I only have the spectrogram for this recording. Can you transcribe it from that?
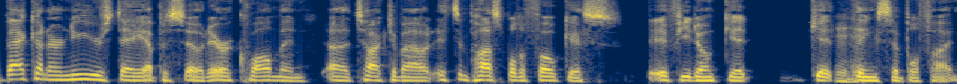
back on our New Year's Day episode, Erik Qualman uh, talked about it's impossible to focus if you don't get get mm-hmm. things simplified.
